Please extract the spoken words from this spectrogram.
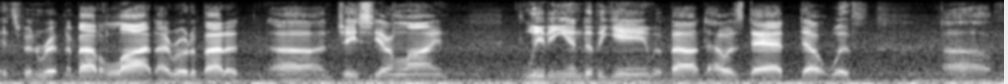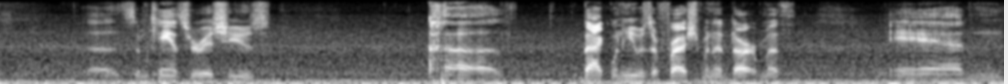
It's been written about a lot. I wrote about it uh, on JC Online leading into the game about how his dad dealt with um, uh, some cancer issues uh, back when he was a freshman at Dartmouth. And,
